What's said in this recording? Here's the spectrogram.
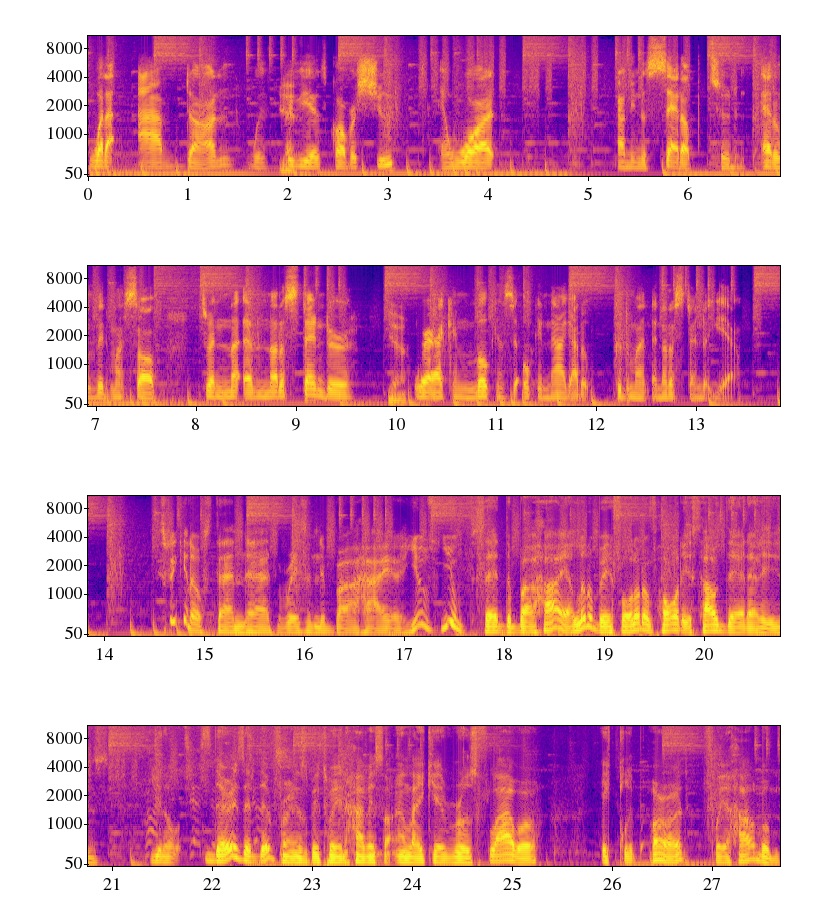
what I, have done with yeah. previous cover shoot and what I need to set up to elevate myself to an, another standard yeah. where I can look and say, okay, now I got to put my another standard. Yeah. Speaking of standards, raising the bar higher, you've you've said the bar high a little bit for a lot of artists out there. That is, you know, there is a difference between having something like a rose flower, a clip art for your album.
